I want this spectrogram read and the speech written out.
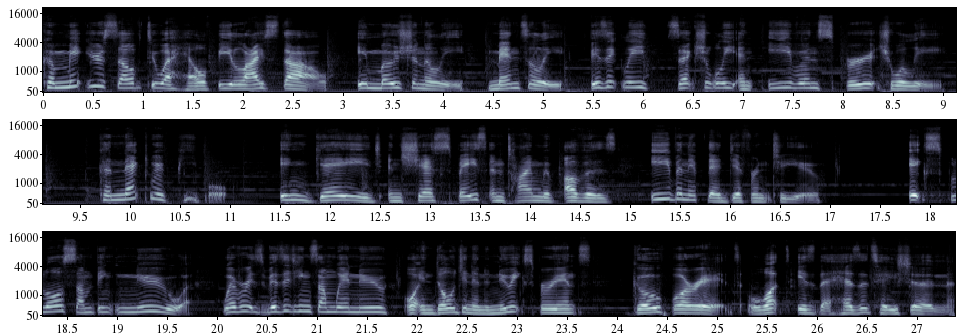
Commit yourself to a healthy lifestyle emotionally, mentally, physically, sexually, and even spiritually. Connect with people, engage, and share space and time with others, even if they're different to you. Explore something new, whether it's visiting somewhere new or indulging in a new experience. Go for it. What is the hesitation?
